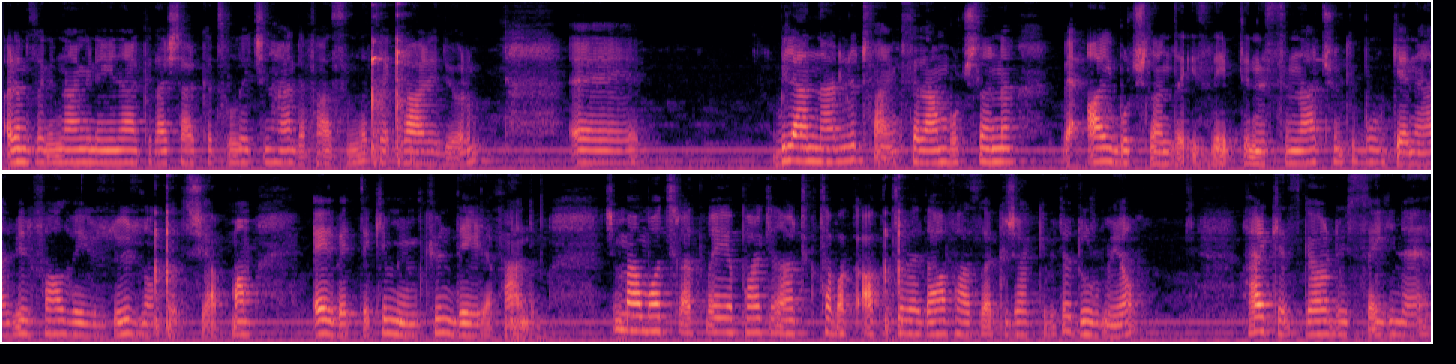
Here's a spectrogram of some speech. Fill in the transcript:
aramıza günden güne yeni arkadaşlar katıldığı için her defasında tekrar ediyorum. Ee, bilenler lütfen yükselen burçlarını ve ay burçlarını da izleyip dinlesinler. Çünkü bu genel bir fal ve %100 nokta atışı yapmam elbette ki mümkün değil efendim. Şimdi ben bu hatırlatmayı yaparken artık tabak aktı ve daha fazla akacak gibi de durmuyor. Herkes gördüyse yine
